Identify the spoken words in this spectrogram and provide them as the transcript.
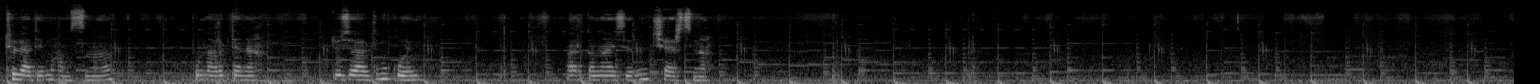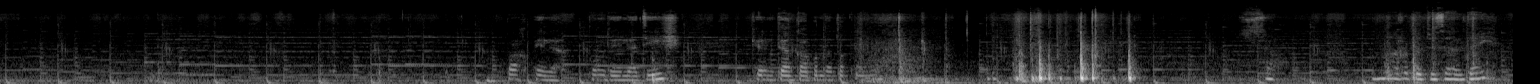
ütülədim hamısını. Bunları bir dənə düzəldim, qoyum orqanayzerin içərisinə. Bax belə, bunu da elədik. Gəlin bir dənə qabında da qoyum. Bunları da düzəldək.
